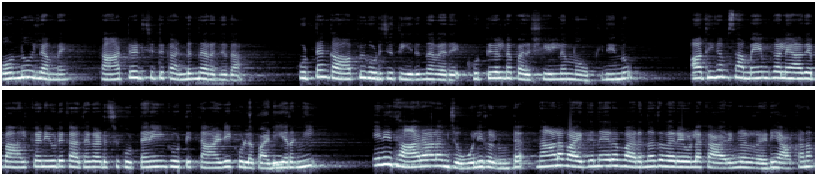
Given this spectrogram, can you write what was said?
ഒന്നുമില്ല അമ്മേ. കാറ്റടിച്ചിട്ട് കണ്ണു നിറഞ്ഞതാ. കുട്ടൻ കാപ്പി കുടിച്ച് തീരുന്നവരെ കുട്ടികളുടെ പരിശീലനം നോക്കി നിന്നു. അധികം സമയം കളയാതെ ബാൽക്കണിയുടെ കഥ കടച്ച് കുട്ടനെയും കൂട്ടി താഴേക്കുള്ള പടിയിറങ്ങി. ഇനി ധാരാളം ജോലികളുണ്ട്. നാളെ വൈകുന്നേരം വരുന്നത് വരെയുള്ള കാര്യങ്ങൾ റെഡിയാക്കണം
